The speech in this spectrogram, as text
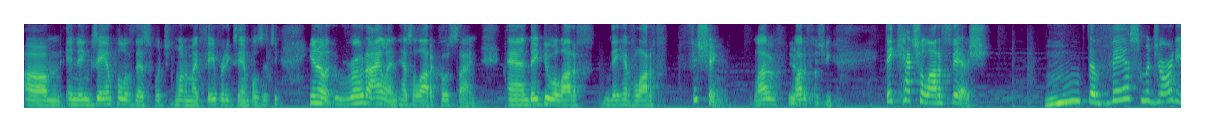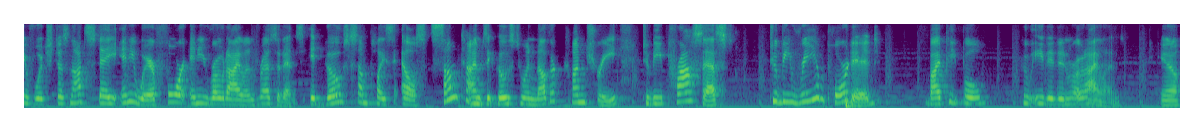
Um, an example of this, which is one of my favorite examples, it's you know Rhode Island has a lot of coastline, and they do a lot of they have a lot of fishing, a lot of a lot of fishing. They catch a lot of fish Mm, the vast majority of which does not stay anywhere for any Rhode Island residents. It goes someplace else. Sometimes it goes to another country to be processed, to be re-imported by people who eat it in Rhode Island. You know,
